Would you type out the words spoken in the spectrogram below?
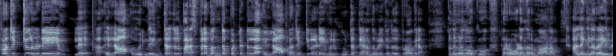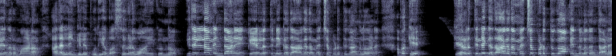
പ്രൊജക്റ്റുകളുടെയും അല്ലെ എല്ലാ ഇത്തരത്തിൽ പരസ്പര ബന്ധപ്പെട്ടിട്ടുള്ള എല്ലാ പ്രൊജക്റ്റുകളുടെയും ഒരു കൂട്ടത്തെയാണ് എന്ത് വിളിക്കുന്നത് പ്രോഗ്രാം. ഇപ്പൊ നിങ്ങൾ നോക്കൂ ഇപ്പൊ റോഡ് നിർമ്മാണം അല്ലെങ്കിൽ റെയിൽവേ നിർമ്മാണം അതല്ലെങ്കിൽ പുതിയ ബസ്സുകൾ വാങ്ങിക്കുന്നു. ഇതെല്ലാം എന്താണ്? കേരളത്തിന്റെ ഗതാഗതം മെച്ചപ്പെടുത്തുക എന്നുള്ളതാണ്. അപ്പൊ കേരളത്തിന്റെ ഗതാഗതം മെച്ചപ്പെടുത്തുക എന്നുള്ളത് എന്താണ്?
